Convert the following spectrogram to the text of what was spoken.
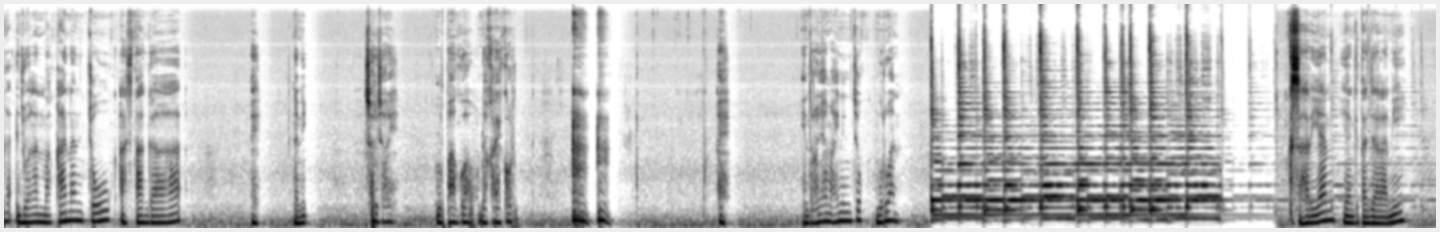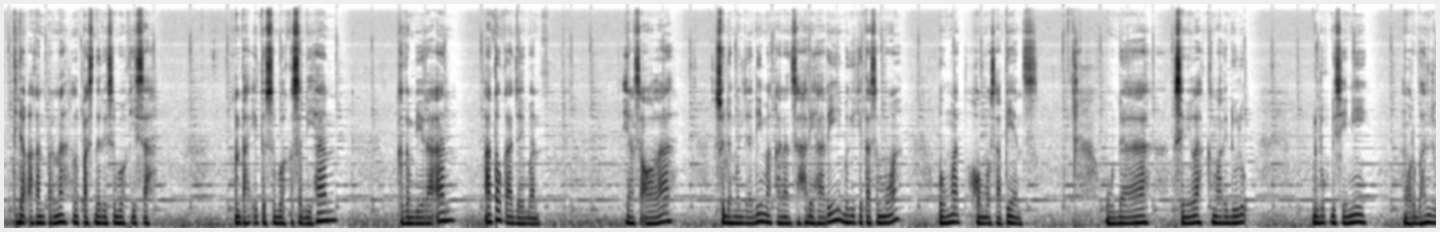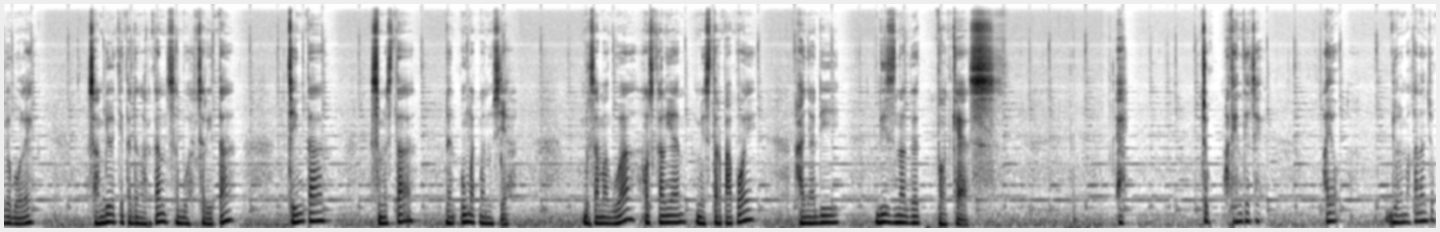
nggak jualan makanan cuk. Astaga. Eh Nani? Sorry sorry. Lupa gua udah ke record eh intronya mainin cuk. Buruan. Keseharian yang kita jalani tidak akan pernah lepas dari sebuah kisah. Entah itu sebuah kesedihan kegembiraan atau keajaiban yang seolah sudah menjadi makanan sehari-hari bagi kita semua umat Homo sapiens. Udah, sinilah kemari dulu. Duduk di sini, mau rebahan juga boleh. Sambil kita dengarkan sebuah cerita, cinta, semesta, dan umat manusia. Bersama gua, host kalian, Mr. Papoy, hanya di This Nugget Podcast. Matiin kece. Ayo, jual makanan, Cuk.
